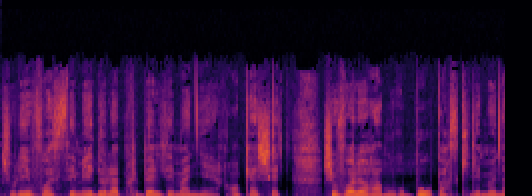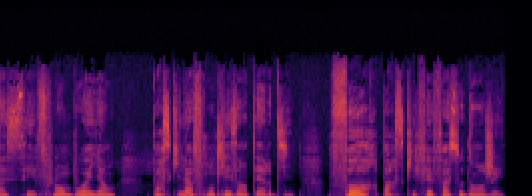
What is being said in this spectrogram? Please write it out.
Je les vois s'aimer de la plus belle des manières, en cachette. Je vois leur amour beau parce qu'il est menacé, flamboyant parce qu'il affronte les interdits, fort parce qu'il fait face au danger.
